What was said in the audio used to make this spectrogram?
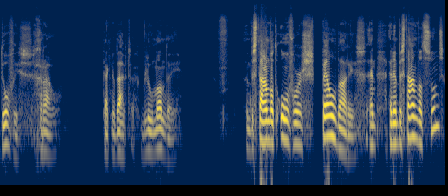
dof is, grauw. Kijk naar buiten, Blue Monday. Een bestaan wat onvoorspelbaar is. En, en een bestaan wat soms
